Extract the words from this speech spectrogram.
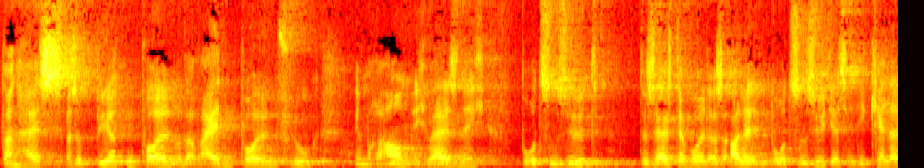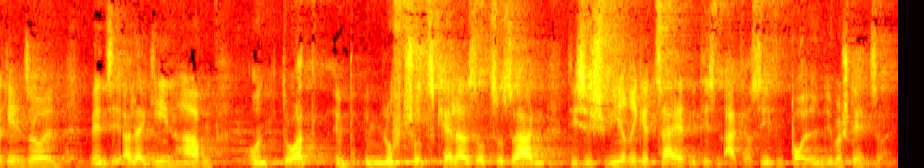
Dann heißt es also Birkenpollen oder Weidenpollenflug im Raum, ich weiß nicht, Bozen Süd. Das heißt ja wohl, dass alle in Bozen Süd jetzt in die Keller gehen sollen, wenn sie Allergien haben und dort im, im, Luftschutzkeller sozusagen diese schwierige Zeit mit diesen aggressiven Pollen überstehen sollen.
